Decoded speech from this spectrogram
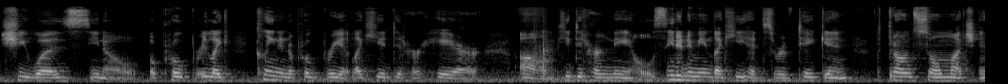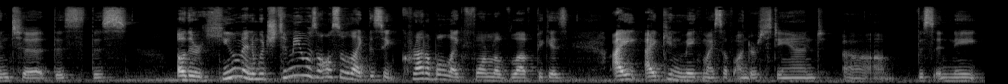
she was you know appropriate like clean and appropriate like he had did her hair um, he did her nails. You know what i mean? Like he had sort of taken thrown so much into this this other human which to me was also like this incredible like form of love because i i can make myself understand um, this innate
